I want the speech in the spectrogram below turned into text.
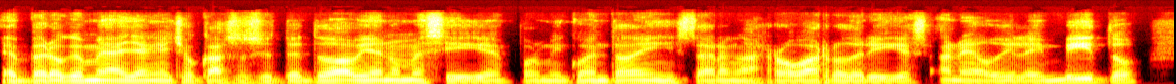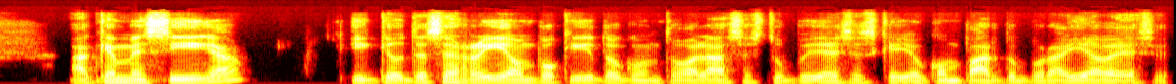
Espero que me hayan hecho caso. Si usted todavía no me sigue por mi cuenta de Instagram, arroba Rodríguez Aneudi, le invito a que me siga y que usted se ría un poquito con todas las estupideces que yo comparto por ahí a veces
